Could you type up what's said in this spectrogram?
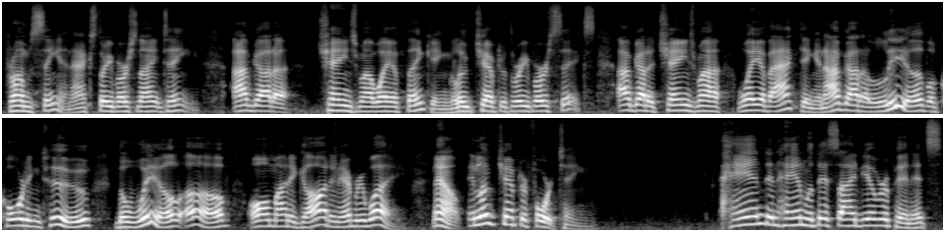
from sin. Acts 3 verse 19. I've got to change my way of thinking. Luke chapter 3 verse 6. I've got to change my way of acting and I've got to live according to the will of Almighty God in every way. Now, in Luke chapter 14, hand in hand with this idea of repentance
